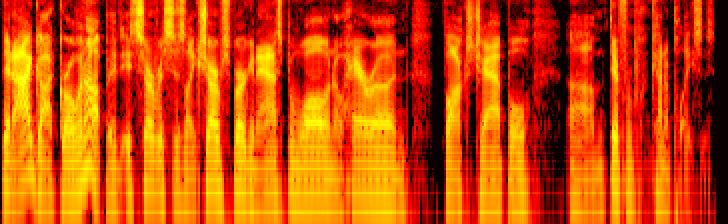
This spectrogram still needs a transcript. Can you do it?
that I got growing up. It, it services like Sharpsburg and Aspinwall and O'Hara and Fox Chapel, um, different kind of places,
